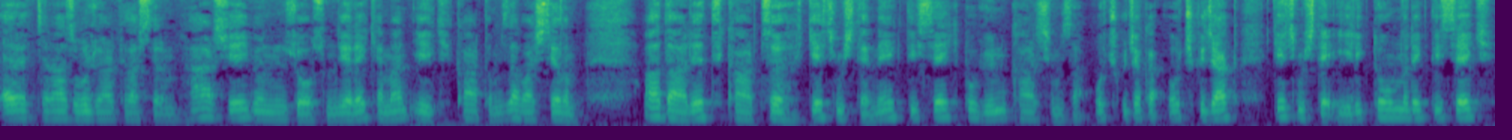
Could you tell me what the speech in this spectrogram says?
Evet terazi burcu arkadaşlarım her şey gönlünüzce olsun diyerek hemen ilk kartımızla başlayalım. Adalet kartı. Geçmişte ne ektiysek bugün karşımıza o çıkacak. O çıkacak. Geçmişte iyilik tohumları ektiysek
